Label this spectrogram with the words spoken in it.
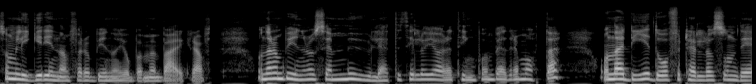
som ligger innenfor å begynne å jobbe med bærekraft. Og når de begynner å se muligheter til å gjøre ting på en bedre måte, og når de da forteller oss om det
